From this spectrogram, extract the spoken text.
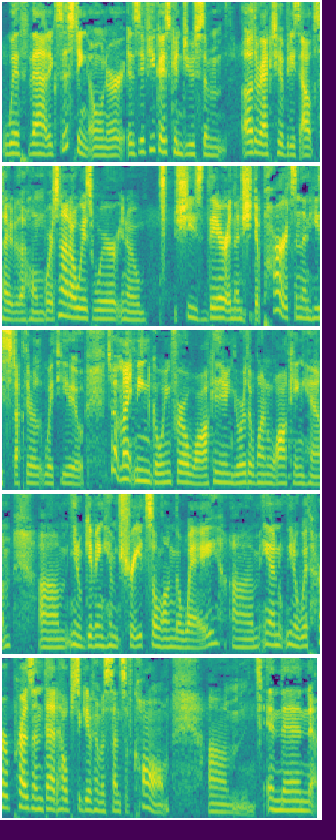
with that existing owner, is if you guys can do some other activities outside of the home where it's not always where, you know, she's there and then she departs and then he's stuck there with you. So it might mean going for a walk and then you're the one walking him, um, you know, giving him treats along the way. Um, and, you know, with her present, that helps to give him a sense of calm. Um, and then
